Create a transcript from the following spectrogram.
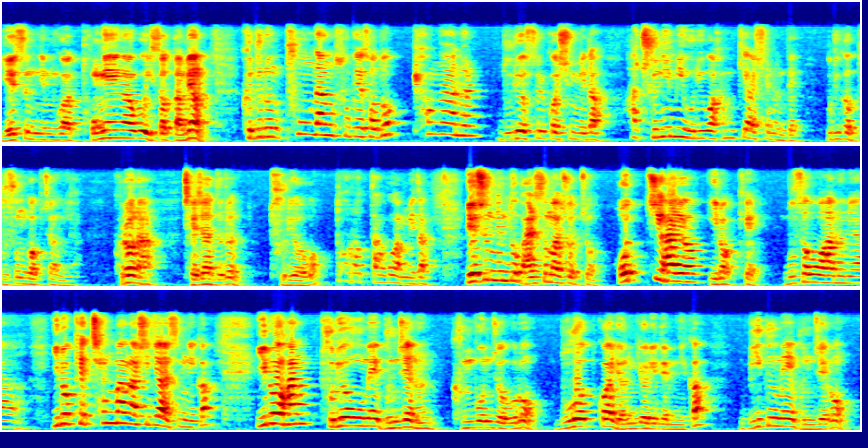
예수님과 동행하고 있었다면 그들은 풍랑 속에서도 평안을 누렸을 것입니다. 아, 주님이 우리와 함께 하시는데 우리가 무슨 걱정이야. 그러나 제자들은 두려워 떨었다고 합니다. 예수님도 말씀하셨죠. 어찌하여 이렇게 무서워하느냐? 이렇게 책망하시지 않습니까? 이러한 두려움의 문제는 근본적으로 무엇과 연결이 됩니까? 믿음의 문제로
